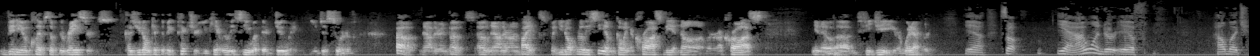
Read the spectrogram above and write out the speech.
video clips of the racers. because you don't get the big picture. You can't really see what they're doing. You just sort of, oh, now they're in boats. Oh, now they're on bikes. But you don't really see them going across Vietnam or across, you know, um, Fiji or whatever. Yeah. So, yeah, I wonder if how much.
